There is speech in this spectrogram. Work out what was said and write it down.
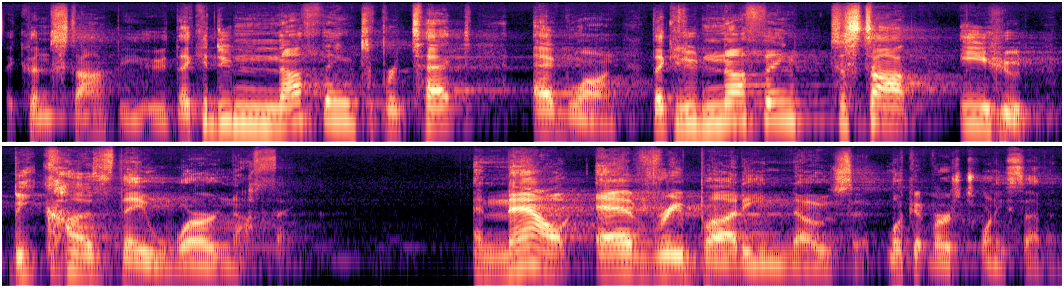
they couldn't stop Ehud. They could do nothing to protect Eglon. They could do nothing to stop Ehud because they were nothing. And now everybody knows it. Look at verse 27.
